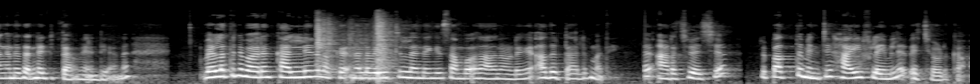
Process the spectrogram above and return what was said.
അങ്ങനെ തന്നെ കിട്ടാൻ വേണ്ടിയാണ്. വെള്ളത്തിന് പകരം കല്ലുകളൊക്കെ നല്ല വെയിറ്റുള്ള എന്തെങ്കിലും സംഭവ സാധനം ഉണ്ടെങ്കിൽ അതിട്ടാലും മതി. അടച്ചു വെച്ച് ഒരു പത്ത് മിനിറ്റ് ഹൈ ഫ്ലെയിമിൽ വെച്ച് കൊടുക്കാം.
